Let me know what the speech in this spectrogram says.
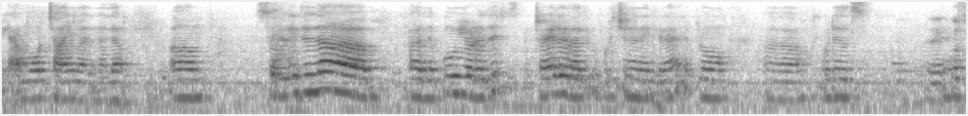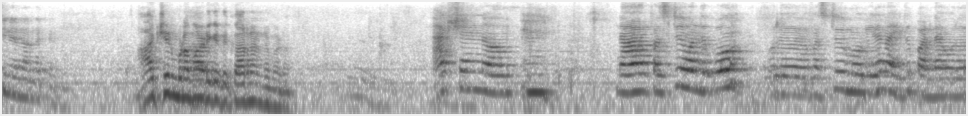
we have more time அதனால. ஸோ இதுதான் அந்த மூவியோடது ட்ரைலர் எல்லாத்துக்கும் பிடிச்சுன்னு நினைக்கிறேன். அப்புறம் கேட்டேன். ஆக்ஷன் படமா எடுக்கிறதுக்கு காரணம் என்ன மேடம் ஆக்ஷன் நான் ஃபஸ்ட்டு வந்தப்போ ஒரு ஃபஸ்ட்டு மூவியில் நான் இது பண்ணேன். ஒரு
